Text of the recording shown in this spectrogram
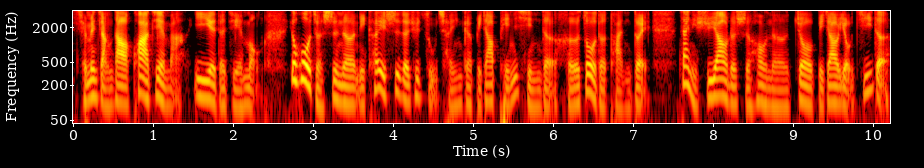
前面讲到跨界嘛，异业的结盟，又或者是呢，你可以试着去组成一个比较平行的合作的团队，在你需要的时候呢，就比较有机的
